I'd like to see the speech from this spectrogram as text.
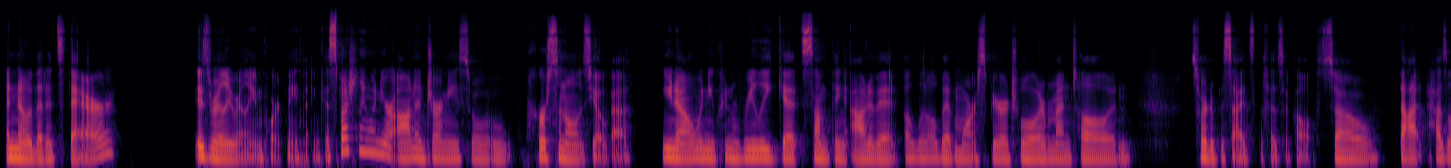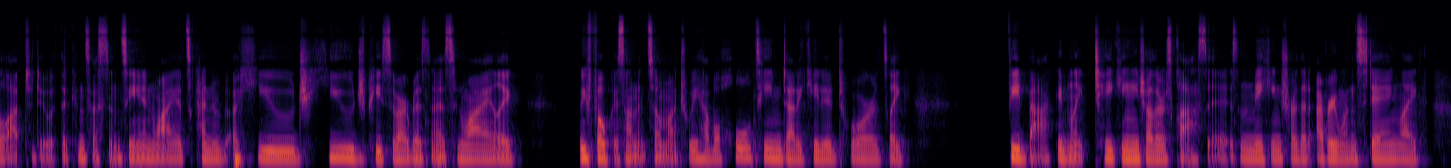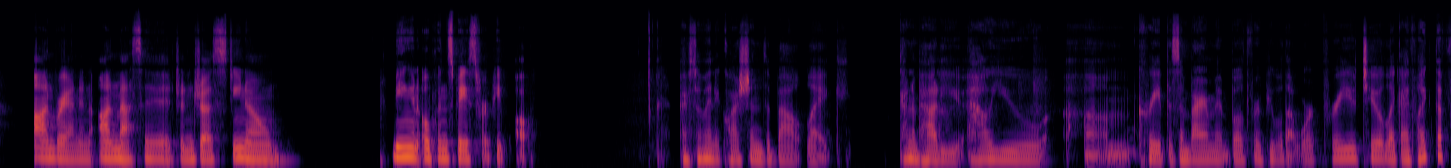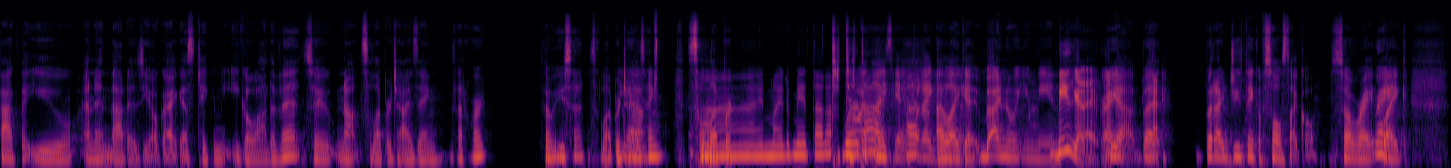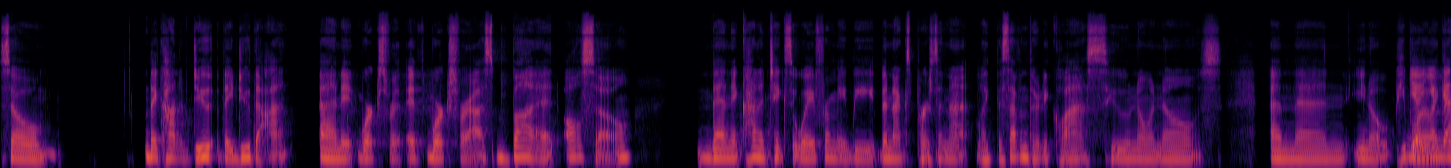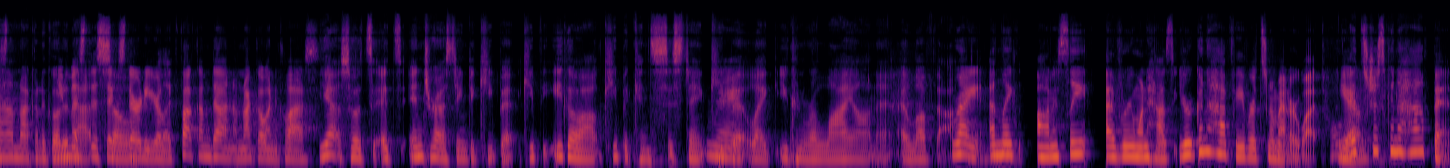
and know that it's there is really, really important, I think, especially when you're on a journey so personal as yoga. You know, when you can really get something out of it a little bit more spiritual or mental and sort of besides the physical. So that has a lot to do with the consistency and why it's kind of a huge, huge piece of our business and why like we focus on it so much. We have a whole team dedicated towards like feedback and like taking each other's classes and making sure that everyone's staying like on brand and on message and just, you know, being an open space for people. I have so many questions about like kind of how do you how you um, create this environment both for people that work for you too. Like I like the fact that you and then that is yoga, I guess, taking the ego out of it. So not celebritizing. Is that a word? Is that what you said? Celebritizing? Celebrit. I might have made that up. No, word I like it, but I, I like it. But I know what you mean. You get it, right? Yeah, but but I do think of Soul Cycle. So right, Right. like so they kind of do they do that and it works for it works for us, but also then it kind of takes away from maybe the next person at like the 7:30 class who no one knows. And then, you know, people Yeah, are like, missed- "Ah, I'm not going to go to the class. you to missed that. the So- six thirty. You're like, fuck, I'm done. I'm not going to class. yeah, so it's it's interesting to keep it keep the ego out, keep it consistent, keep Right. it like you can rely on it. I love that. Right. And like honestly, everyone has you're gonna have favorites no matter what. Yeah. It's just gonna happen.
